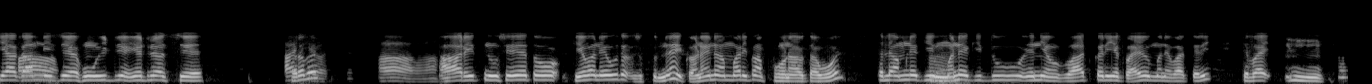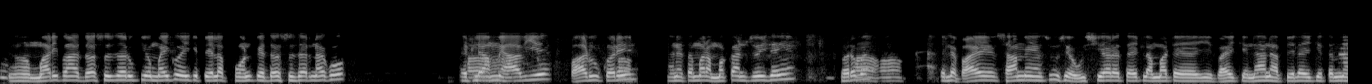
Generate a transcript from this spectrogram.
કે આ ગામની છે હું એડ્રેસ છે. બરાબર? આ રીતનું છે તો કહેવાનું એવું તો નહીં ઘણાને અમારી પાસે ફોન આવતા હોય. એટલે અમને મને કીધું એની વાત કરી એક ભાઈએ મને વાત કરી કે ભાઈ મારી પાસે દસ હજાર રૂપિયા માંગ્યો કે પહેલા ફોન પે દસ હજાર નાખો. એટલે અમે આવીએ ભાડું કરી અને તમારા મકાન જોઈ જઈએ. બરાબર. એટલે ભાઈ સામે શું છે હોશિયાર હતા એટલા માટે એ ભાઈ કે ના ના પેલા કે તમે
